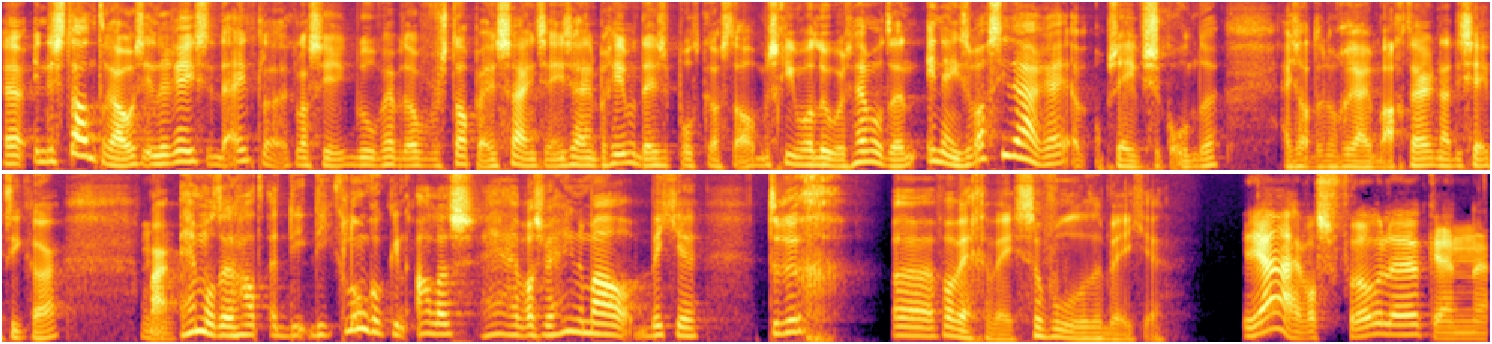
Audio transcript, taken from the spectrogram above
uh, in de stand trouwens, in de race, in de eindklassering, ik bedoel, we hebben het over Verstappen en Sainz. En je zei in het begin van deze podcast al, misschien wel Lewis Hamilton. Ineens was hij daar, hè, op 7 seconden. Hij zat er nog ruim achter, na die safety car. Maar mm. Hamilton had, die, die klonk ook in alles. Hè, hij was weer helemaal een beetje terug uh, van weg geweest. Zo voelde het een beetje. Ja, hij was vrolijk en uh,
